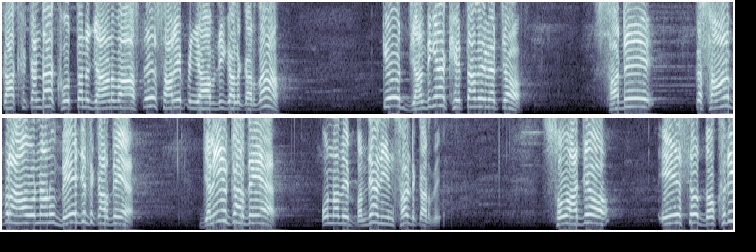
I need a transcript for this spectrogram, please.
ਕੱਖ ਕੰਡਾ ਖੋਤਨ ਜਾਣ ਵਾਸਤੇ ਸਾਰੇ ਪੰਜਾਬ ਦੀ ਗੱਲ ਕਰਦਾ, ਕਿ ਉਹ ਜਾਂਦੀਆਂ ਖੇਤਾਂ ਦੇ ਵਿੱਚ ਸਾਡੇ ਕਿਸਾਨ ਭਰਾ ਉਹਨਾਂ ਨੂੰ ਬੇਇੱਜ਼ਤ ਕਰਦੇ ਆ, ਜਲੀਲ ਕਰਦੇ ਆ ਉਹਨਾਂ ਦੇ ਬੰਦਿਆਂ ਦੀ ਇਨਸਲਟ ਕਰਦੇ। ਸੋ ਅੱਜ ਇਸ ਦੁੱਖ ਦੀ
